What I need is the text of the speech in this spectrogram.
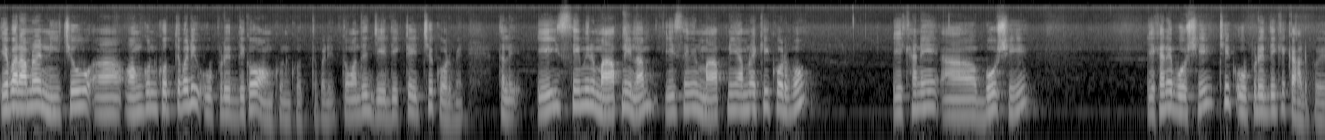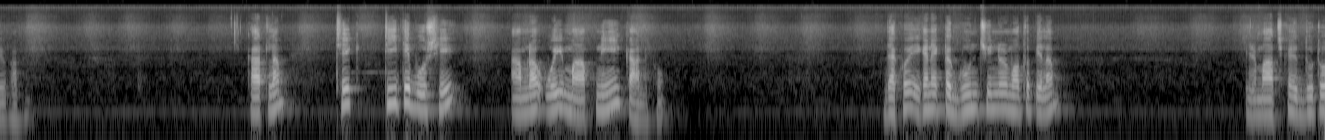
এবার আমরা নিচেও অঙ্কন করতে পারি, উপরের দিকেও অঙ্কন করতে পারি। তোমাদের যে দিকটা ইচ্ছে করবে। তাহলে এই সেমির মাপ নিলাম। এই সেমির মাপ নিয়ে আমরা কি করব? এখানে বসিয়ে এখানে বসিয়ে ঠিক উপরের দিকে কাটবো এভাবে। কাটলাম। ঠিক টিতে বসিয়ে আমরা ওই মাপ নিয়েই কাটবো। দেখো, এখানে একটা গুণ চিহ্নর মতো পেলাম। এর মাঝখানে দুটো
